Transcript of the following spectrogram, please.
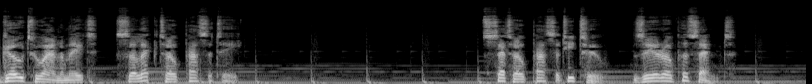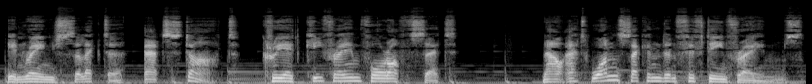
go to animate, select opacity. Set opacity to 0%. In range selector, at start, create keyframe for offset. Now at 1 second and 15 frames.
